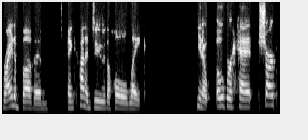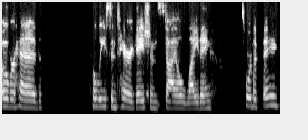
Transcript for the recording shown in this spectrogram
right above him and kind of do the whole like you know, overhead sharp overhead police interrogation style lighting sort of thing.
